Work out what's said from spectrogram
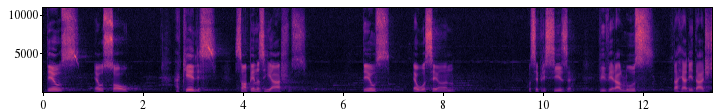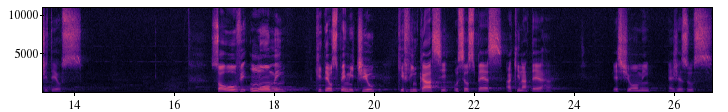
Deus é o sol. Aqueles são apenas riachos. Deus é o oceano. Você precisa viver à luz da realidade de Deus. Só houve um homem que Deus permitiu que fincasse os seus pés aqui na terra. Este homem é Jesus.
